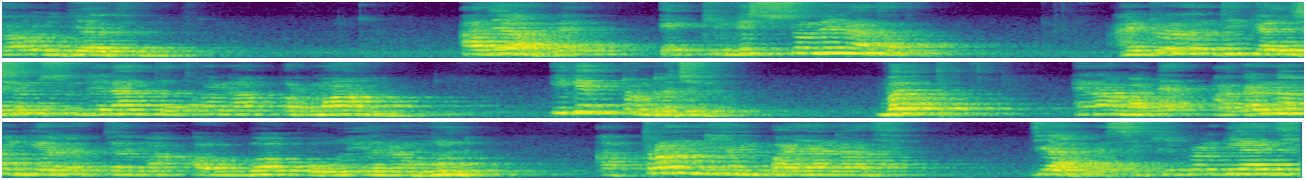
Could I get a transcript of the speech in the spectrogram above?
ચાલો વિદ્યાર્થી આજે આપણે એક થી વીસ સુધીના તત્વો, હાઇડ્રોજનથી કેલ્શિયમ સુધીના તત્વોના પરમાણુ, ઇલેક્ટ્રોન રચના બટ એના માટે આગળના વિડિયો લેક્ચરમાં અવબવ પૌલી અને હુંડ, આ ત્રણ નિયમ પાયાના છે, જે આપણે શીખી પણ ગયા છે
